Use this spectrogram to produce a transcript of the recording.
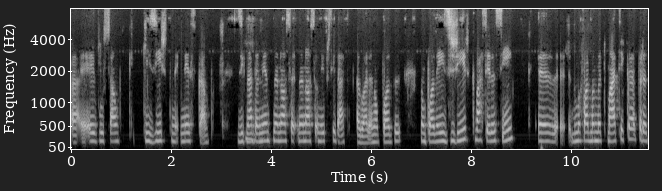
a, a evolução que, que, existe nesse campo, designadamente na nossa, na nossa universidade. Agora, não, pode, não podem exigir que vá ser assim uh, de uma forma matemática para,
